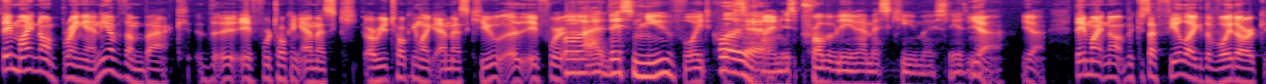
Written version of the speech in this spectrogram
they might not bring any of them back if we're talking MSQ. Are we talking like MSQ? Uh, if we're Well, uh, this new Void Well, quest yeah. line is probably MSQ mostly, isn't it? yeah, yeah, they might not because I feel like the Void Ark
